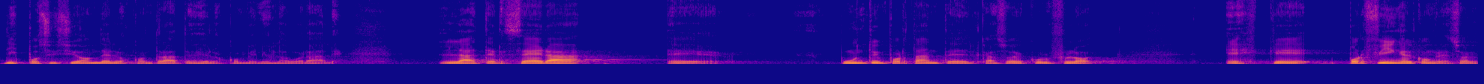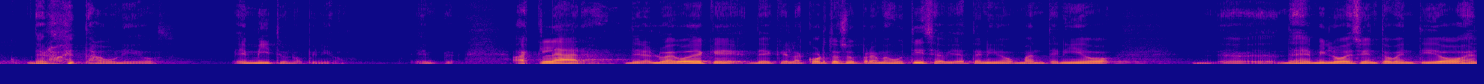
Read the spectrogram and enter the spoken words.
disposición de los contratos y de los convenios laborales. La tercera eh, punto importante del caso de Corflot es que por fin el Congreso de los Estados Unidos emite una opinión. Aclara, luego de que, de que la Corte Suprema de Justicia había tenido, mantenido eh, desde 1922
